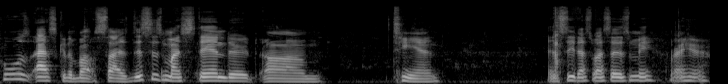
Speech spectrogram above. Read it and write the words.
who was asking about size? This is my standard um, TN. And see, that's why I said it's me right here.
